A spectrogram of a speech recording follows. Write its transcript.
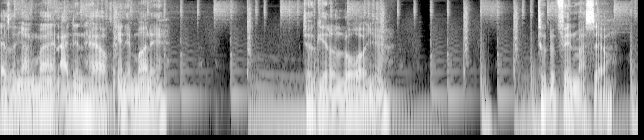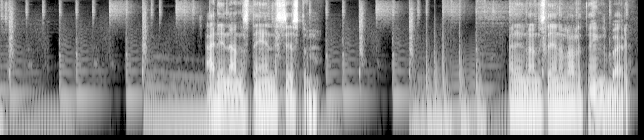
as a young man, I didn't have any money to get a lawyer to defend myself. I didn't understand the system. I didn't understand a lot of things about it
